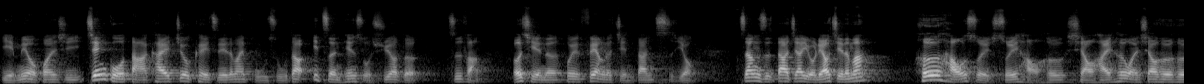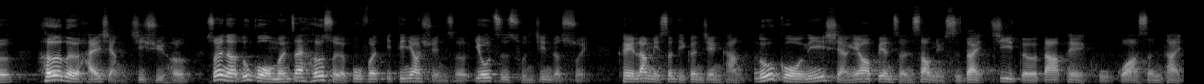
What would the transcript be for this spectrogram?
也没有关系。坚果打开就可以直接在那补足到一整天所需要的脂肪，而且呢会非常的简单使用。这样子大家有了解了吗？喝好水，水好喝，小孩喝完笑呵呵，喝了还想继续喝。所以呢，如果我们在喝水的部分，一定要选择优质纯净的水，可以让你身体更健康。如果你想要变成少女时代，记得搭配苦瓜生态。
